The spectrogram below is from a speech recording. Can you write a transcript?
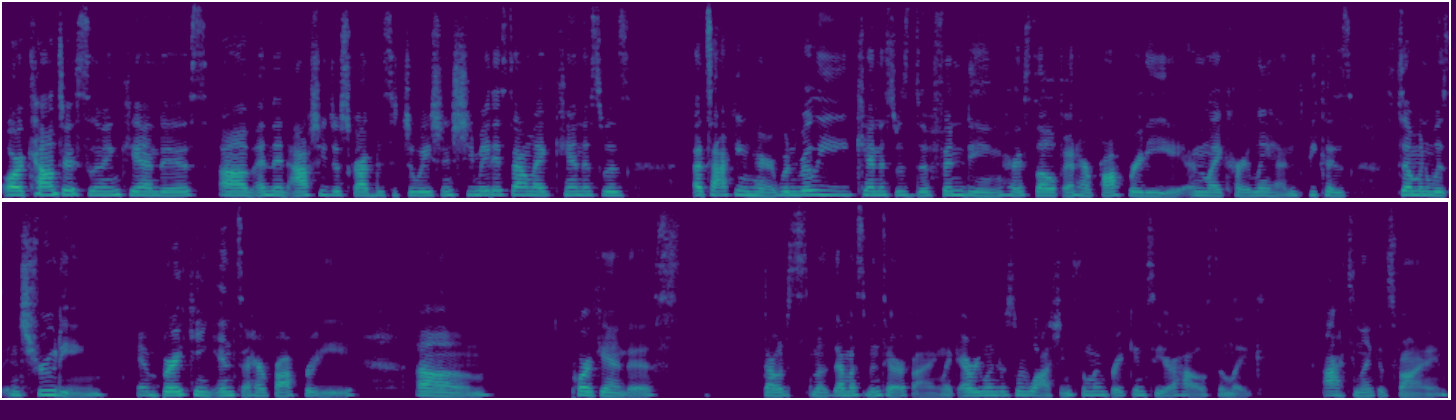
or counter suing Candiace, um, and then Ashley described the situation, she made it sound like Candiace was attacking her when really Candiace was defending herself and her property and like her land because someone was intruding and breaking into her property. Um, poor Candiace. That was that must have been terrifying. Like everyone just watching someone break into your house and like acting like it's fine.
